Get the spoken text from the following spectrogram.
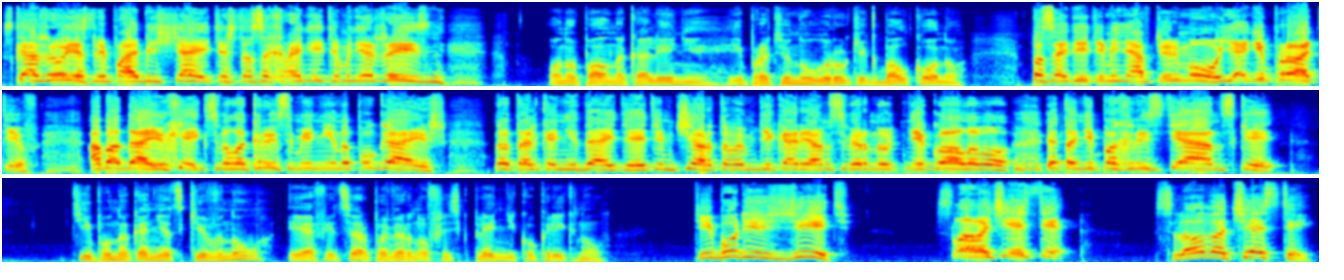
Скажу, если пообещаете, что сохраните мне жизнь!» Он упал на колени и протянул руки к балкону. «Посадите меня в тюрьму, я не против! Ободаю Хейксвилла крысами не напугаешь! Но только не дайте этим чертовым дикарям свернуть мне голову! Это не по-христиански!» Типу наконец кивнул, и офицер, повернувшись к пленнику, крикнул. «Ты будешь жить!» «Слово чести!» «Слово чести!»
